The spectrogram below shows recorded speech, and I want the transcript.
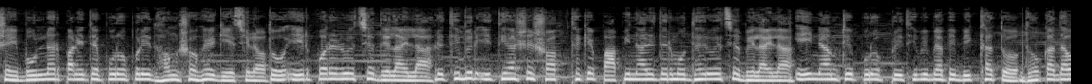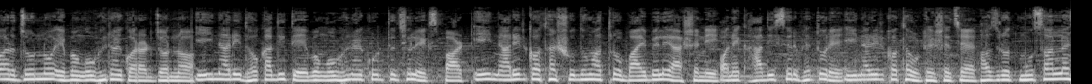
সেই বন্যার পানিতে পুরোপুরি ধ্বংস হয়ে গিয়েছিল। তো এরপরে রয়েছে দেলাইলা। পৃথিবীর ইতিহাসে সব থেকে পাপী নারীদের মধ্যে রয়েছে বেলাইলা। এই নামটি পুরো পৃথিবীব্যাপী বিখ্যাত ধোকা দেওয়ার জন্য এবং অভিনয় করার জন্য। এই নারী ধোকা দিতে এবং অভিনয় করতে ছিল এক্সপার্ট এই নারীর কথা শুধুমাত্র বাইবেলে আসেনি, অনেক হাদিসের ভেতরে এই নারীর কথা উঠে এসেছে। হজরত মুসা আল্লাহ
